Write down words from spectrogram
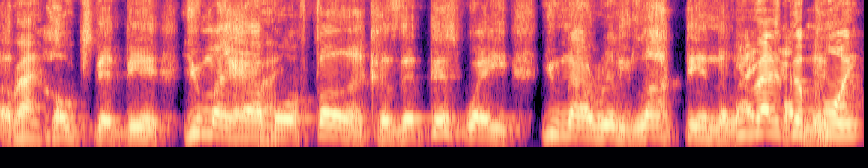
a coach that did, you might have more fun because at this way you're not really locked in the. You like, a good point.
